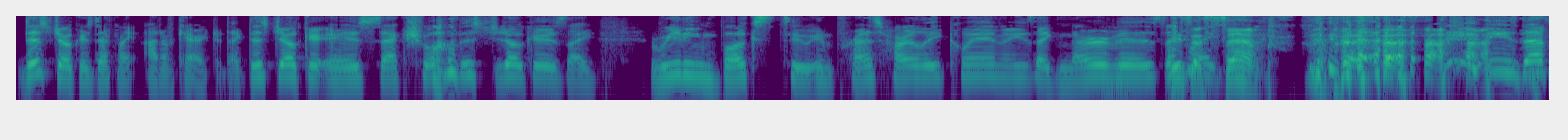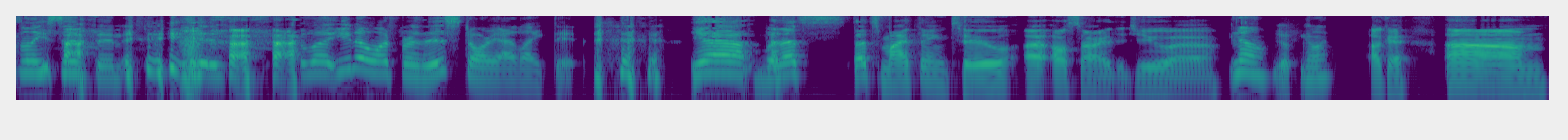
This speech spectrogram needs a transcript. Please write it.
this Joker is definitely out of character. Like this Joker is sexual. this Joker is like reading books to impress Harley Quinn. And he's like nervous. He's a like, simp. he's definitely simping. But you know what? For this story, I liked it. yeah, But- and that's that's my thing too. Uh, oh, sorry. Did you? uh no, go, go on. Okay. Um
